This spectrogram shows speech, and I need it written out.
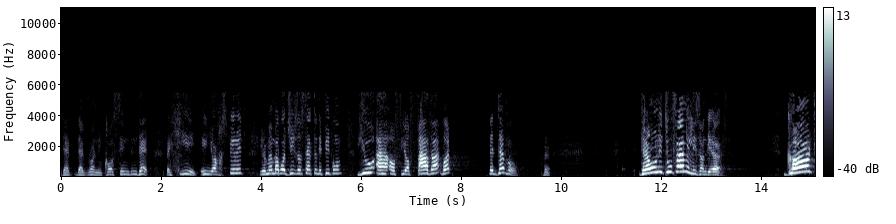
that, that run and cause sin and death. But he, in your spirit, you remember what Jesus said to the people? You are of your father, what? The devil. there are only two families on the earth. God's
